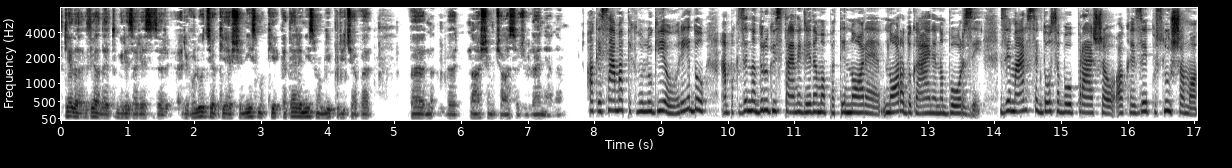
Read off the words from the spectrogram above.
zgleda, zgleda, da je to gre za res za revolucijo, ki je še nismo, ki, katere nismo bili priča v, v, v našem času življenja. Ne. Ok, sama tehnologija je v redu, ampak zdaj na drugi strani gledamo pa te nore, noro dogajanje na borzi. Zdaj, marsikdo se bo vprašal, ok, zdaj poslušamo,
